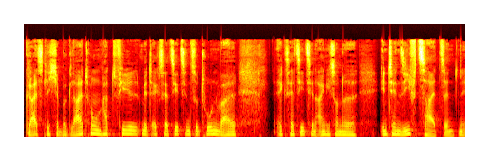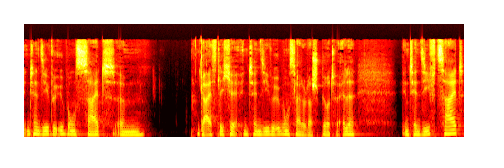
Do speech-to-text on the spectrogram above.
geistliche Begleitung hat viel mit Exerzitien zu tun, weil Exerzitien eigentlich so eine Intensivzeit sind, eine intensive Übungszeit, ähm, geistliche intensive Übungszeit oder spirituelle Intensivzeit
